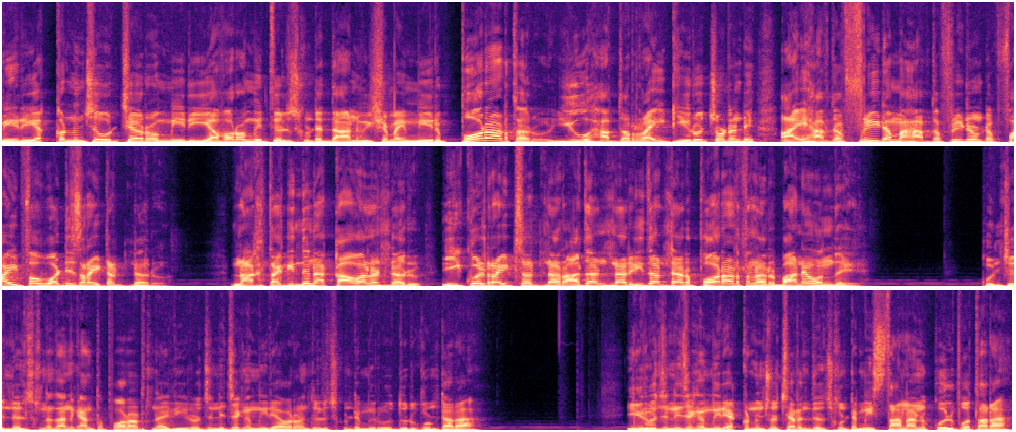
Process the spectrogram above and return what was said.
మీరు ఎక్కడి నుంచో వచ్చారో మీరు ఎవరో మీరు తెలుసుకుంటే దాని విషయమై మీరు పోరాడతారు. యూ హ్యావ్ ద రైట్ ఈరోజు చూడండి I have the freedom I have the freedom to fight for what is right అంటున్నారు. నాకు తగింది నాకు కావాలంటున్నారు. ఈక్వల్ రైట్స్ అంటున్నారు అది అంటున్నారు ఇది అంటున్నారు పోరాడుతున్నారు. బాగానే ఉంది. కొంచెం తెలుసుకున్న దానికి అంత పోరాడుతున్నారు. ఈరోజు నిజంగా మీరు ఎవరో తెలుసుకుంటే మీరు ఉదురుకుంటారా ఈరోజు నిజంగా మీరు ఎక్కడి నుంచి వచ్చారని తెలుసుకుంటే మీ స్థానాన్ని కోల్పోతారా?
